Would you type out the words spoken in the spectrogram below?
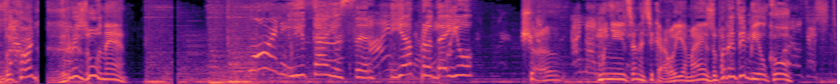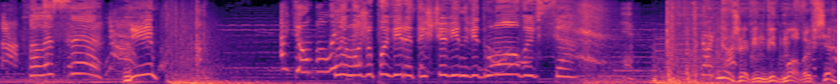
Виходь, гризуне. Вітаю, сир. Я продаю. Що? Мені це не цікаво, я маю зупинити білку. Але сир, Ні? не можу повірити, що він відмовився. Невже він відмовився?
